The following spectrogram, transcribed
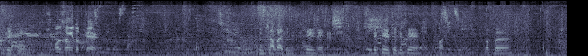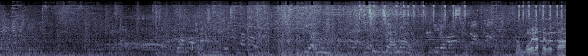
준비 공 원성이도 필 준비 됐어. 치유의 문 준비 잡아야 준비 필이네 준비 필 준비 필컷 너프 죽지 않아요. 일어나세요. 난 모이라 빼고 있다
